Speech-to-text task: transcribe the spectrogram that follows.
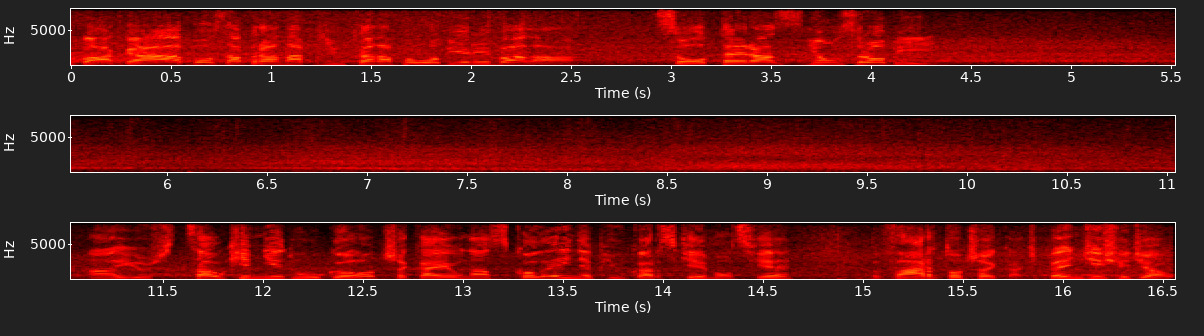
Uwaga, bo zabrana piłka na połowie rywala. Co teraz z nią zrobi? A już całkiem niedługo czekają nas kolejne piłkarskie emocje. Warto czekać, będzie się działo.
